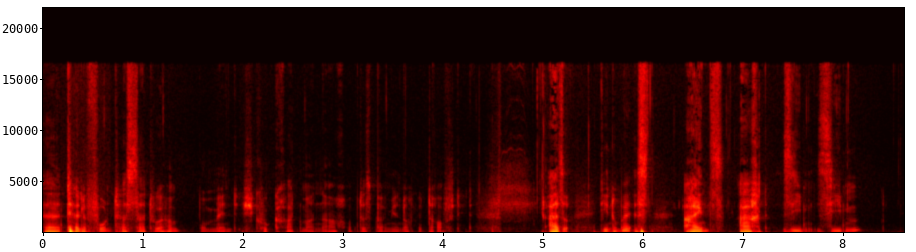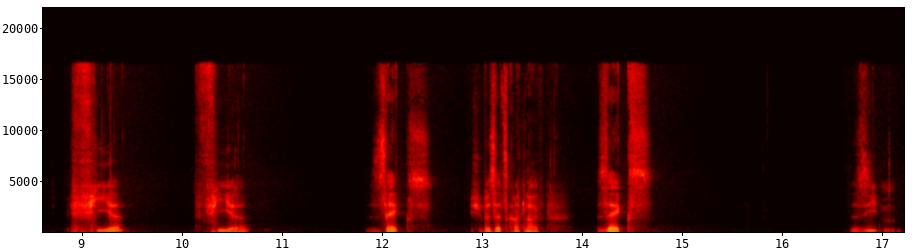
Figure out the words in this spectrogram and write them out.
äh, Telefontastatur haben. Moment, ich gucke gerade mal nach, ob das bei mir noch mit drauf steht. Also, die Nummer ist 1877 4 4 6 ich übersetze gerade live 6 7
